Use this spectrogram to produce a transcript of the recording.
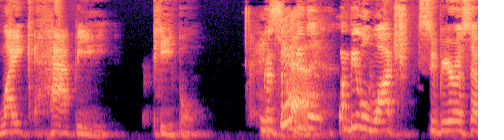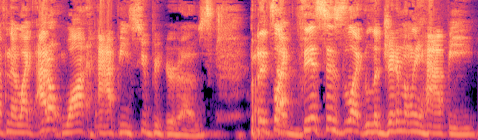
like happy people. Because some Yeah. people, some people watch superhero stuff and they're like, I don't want happy superheroes. But it's like this is like legitimately happy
